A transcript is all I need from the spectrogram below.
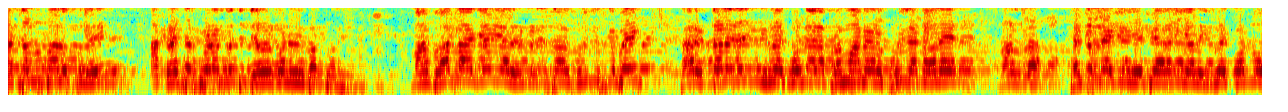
లక్షల రూపాయలు వస్తున్నాయి. ఆ క్రషర్ కూడా వచ్చి దేవరకొండ మీద పడుతుంది. మా బాధలాగే ఇవాళ వెంకటేశ్వర గుడి తీసుకుపోయి సార్ ఎట్లా చేసి ఇరవై కోట్ల ఆయన బ్రహ్మాండమైన గుడి కట్టాలి. సెంట్రల్ లైటింగ్ వేపియాలని ఇవాళ ఇరవై కోట్లు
